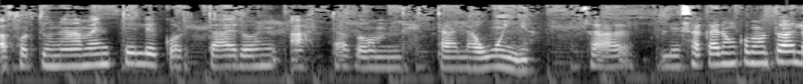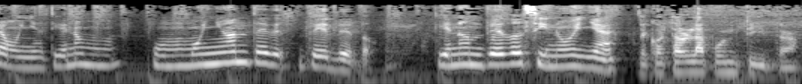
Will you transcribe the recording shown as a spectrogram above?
Afortunadamente le cortaron hasta donde está la uña. O sea, le sacaron como toda la uña. Tiene un, muñón de, dedo. Tiene un dedo sin uña. Le cortaron la puntita.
